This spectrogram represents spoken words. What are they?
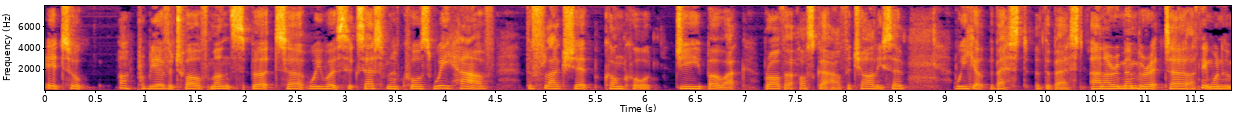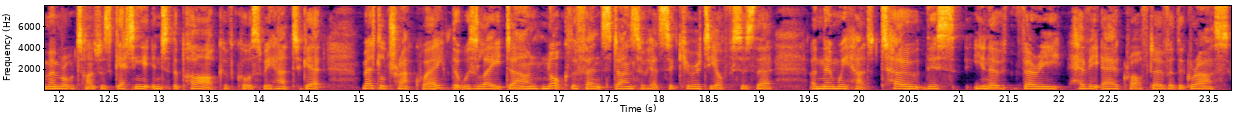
It took uh, probably over 12 months, but uh, we were successful. And of course, we have the flagship Concorde, G BOAC, Bravo Oscar Alpha Charlie. So we got the best of the best. And I remember it, uh, I think one of the memorable times was getting it into the park. Of course, we had to get metal trackway that was laid down, knock the fence down, so we had security officers there. And then we had to tow this, you know, very heavy aircraft over the grass.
